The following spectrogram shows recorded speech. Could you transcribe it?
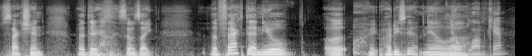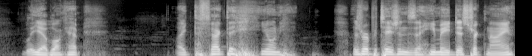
section, but there someone's like the fact that Neil, uh, how do you say it? Neil, Neil uh, Blomkamp. Yeah, Blomkamp. Like the fact that he only his reputation is that he made District Nine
